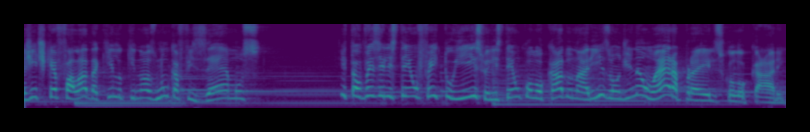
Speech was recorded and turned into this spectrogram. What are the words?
A gente quer falar daquilo que nós nunca fizemos. E talvez eles tenham feito isso, eles tenham colocado o nariz onde não era para eles colocarem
